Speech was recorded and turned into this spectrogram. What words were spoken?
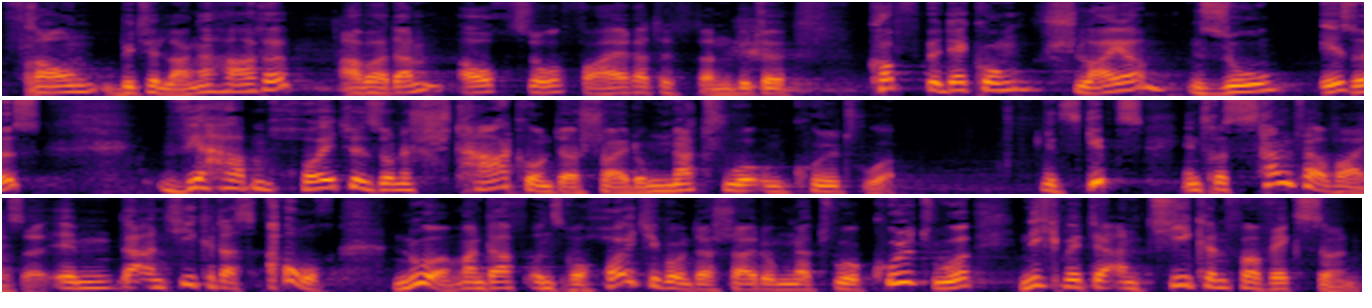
Frauen bitte lange Haare, aber dann auch so verheiratet, dann bitte Kopfbedeckung, Schleier, so ist es. Wir haben heute so eine starke Unterscheidung Natur und Kultur. Jetzt gibt's interessanterweise in der Antike das auch. Nur man darf unsere heutige Unterscheidung Natur-Kultur nicht mit der antiken verwechseln.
